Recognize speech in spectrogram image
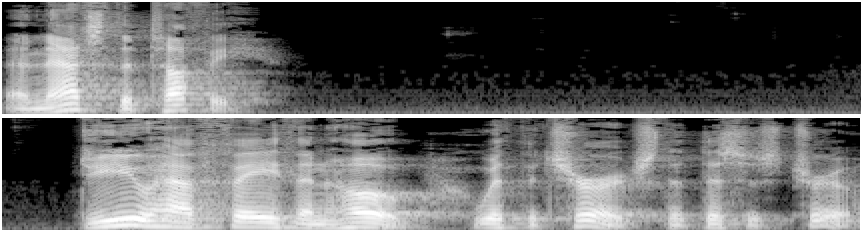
And that's the toughie. Do you have faith and hope with the church that this is true?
